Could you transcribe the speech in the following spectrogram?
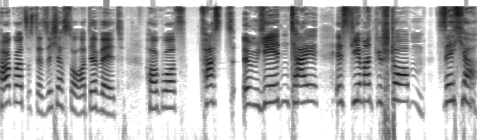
Hogwarts ist der sicherste Ort der Welt. Hogwarts. Fast in jedem Teil ist jemand gestorben. Sicher.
